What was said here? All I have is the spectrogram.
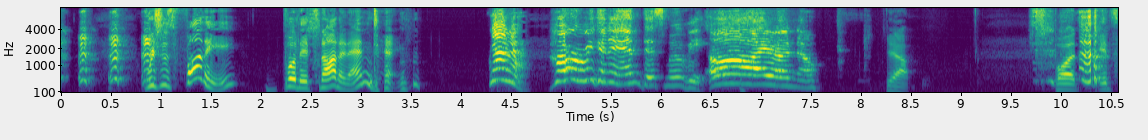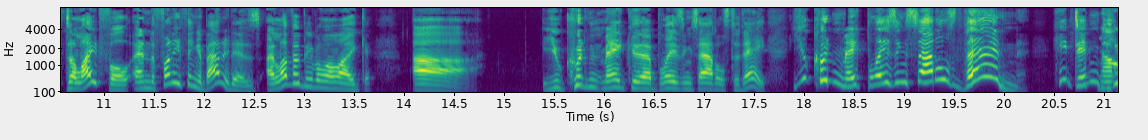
Which is funny, but it's not an ending. No, no. How are we going to end this movie? Oh, I don't know. Yeah. But it's delightful. And the funny thing about it is, I love how people are like, uh, you couldn't make uh, Blazing Saddles today. You couldn't make Blazing Saddles then. He didn't, he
